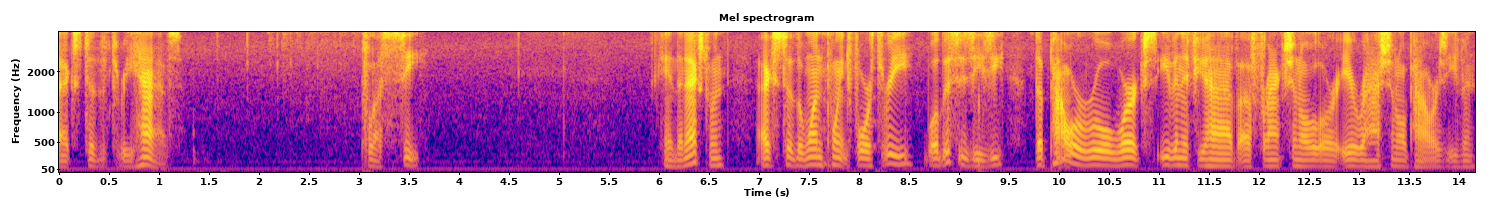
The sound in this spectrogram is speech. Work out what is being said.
x to the 3 halves plus c. Okay, the next one, x to the 1.43. Well, this is easy. The power rule works even if you have a fractional or irrational powers even.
